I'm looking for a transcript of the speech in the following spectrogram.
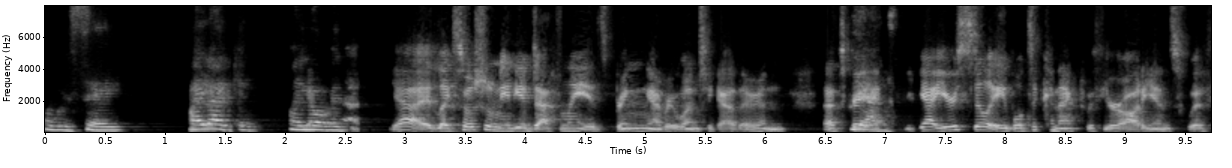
I would say. I like it. I love it. yeah it, like social media definitely it's bringing everyone together and that's great Yes. yeah you're still able to connect with your audience with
